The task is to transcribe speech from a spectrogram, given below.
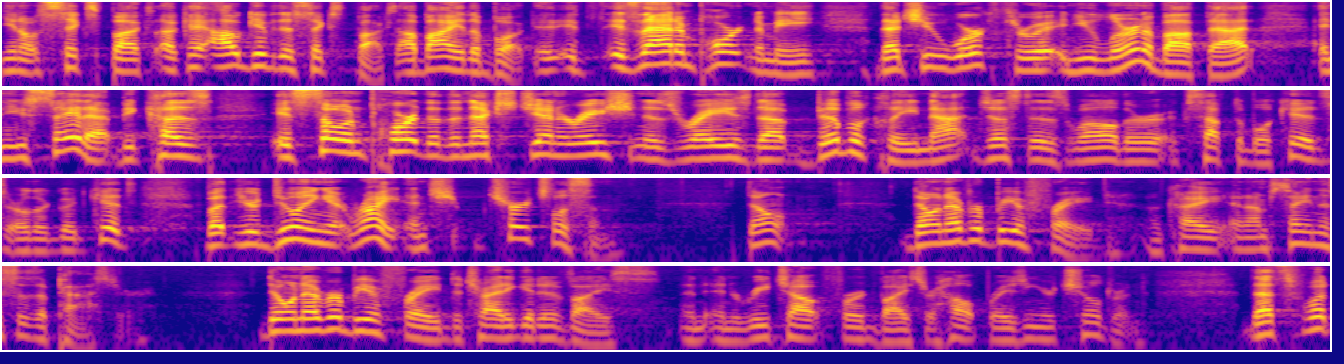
you know, six bucks. Okay, I'll give you the six bucks. I'll buy you the book. It, it, it's that important to me that you work through it and you learn about that and you say that because it's so important that the next generation is raised up biblically, not just as, well, they're acceptable kids or they're good kids, but you're doing it right. And ch- church, listen, don't, don't ever be afraid, okay? And I'm saying this as a pastor. Don't ever be afraid to try to get advice and, and reach out for advice or help raising your children. That's what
